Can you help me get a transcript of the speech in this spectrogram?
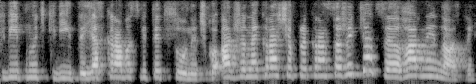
квітнуть квіти, яскраво світить сонечко. Адже найкраща прикраса життя це гарний настрій.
